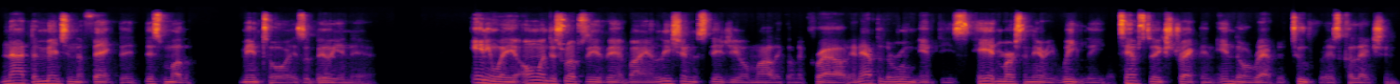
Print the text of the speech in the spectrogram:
Not to mention the fact that this mother mentor is a billionaire. Anyway, Owen disrupts the event by unleashing the Stygimoloch on the crowd, and after the room empties, head mercenary Wheatley attempts to extract an Indoraptor tooth for his collection.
